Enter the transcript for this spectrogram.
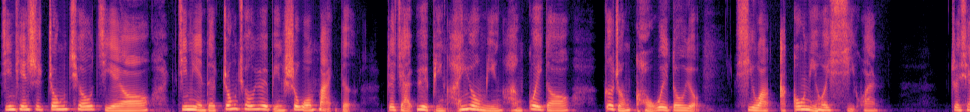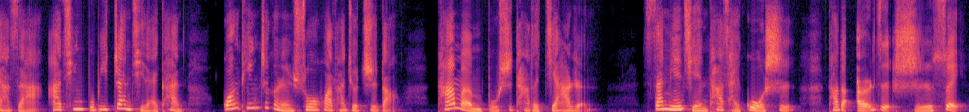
今天是中秋节哦，今年的中秋月饼是我买的，这家月饼很有名，很贵的哦，各种口味都有，希望阿公你会喜欢。这下子啊，阿青不必站起来看，光听这个人说话，他就知道他们不是他的家人。三年前他才过世，他的儿子十岁，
